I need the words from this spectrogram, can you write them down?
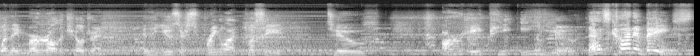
when they murdered all the children, and they used their spring-lock pussy to R-A-P-E you. That's kind of based.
